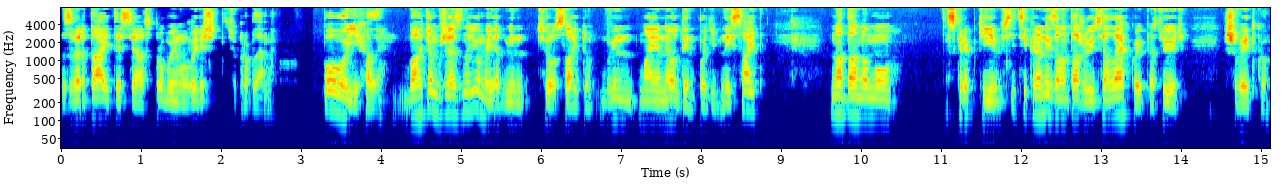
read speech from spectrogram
звертайтеся, спробуємо вирішити цю проблему. Поїхали. Багатьом вже знайомий адмін цього сайту, бо він має не один подібний сайт. На даному скрипті всі ці крани завантажуються легко і працюють швидко.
